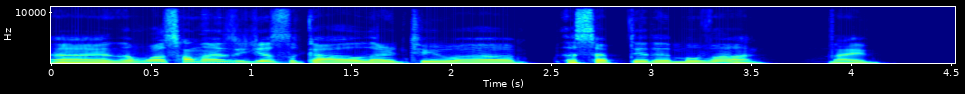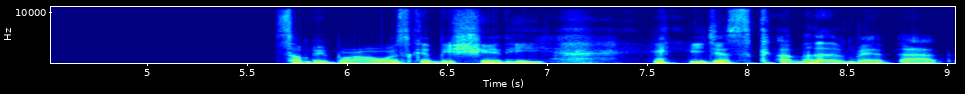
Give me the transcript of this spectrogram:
Uh, and then well, sometimes you just gotta learn to uh, accept it and move on. Like, some people are always gonna be shitty. you just gotta admit that,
